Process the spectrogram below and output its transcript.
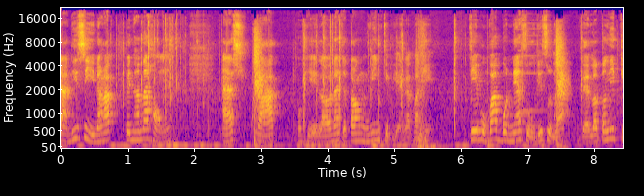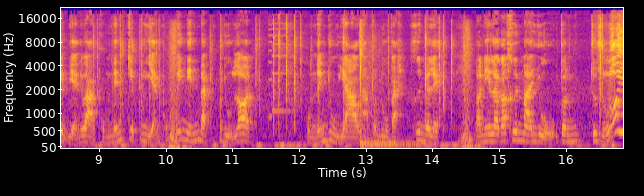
ด่านที่สี่นะครับ เป็นทางด้านของ Ash Park โอเค เราน่าจะต้องวิ่งเก็บเหรียญกันตอนนี้ โอเค ผมว่าบนเนี้ยสูงที่สุดแล้ว แต่เราต้องรีบเก็บเหรียญดีกว่า ผมเน้นเก็บเหรียญผมไม่เน้นแบบอยู่รอด ผมเน้นอยู่ยาวนะ คนดูไปขึ้นไปเลย ตอนนี้เราก็ขึ้นมาอยู่จนจุดสูงเอ้ย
